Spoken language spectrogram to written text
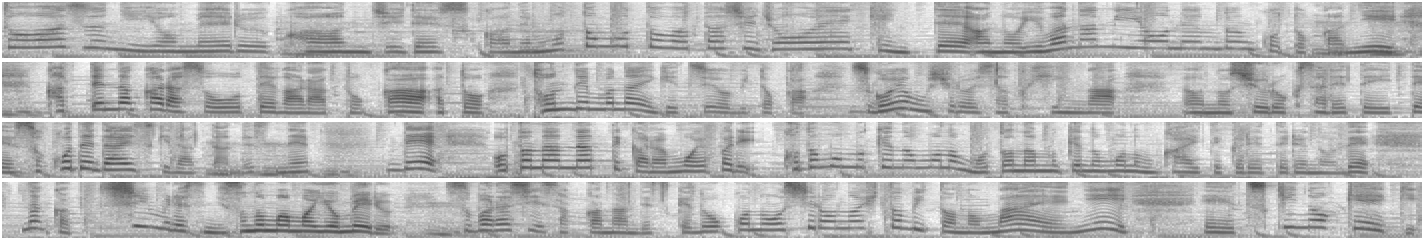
問わずに読める感じですかね。もともと私上映金ってあの岩波幼年文庫とかにうんうんうん「勝手なカラス大手柄」とかあと「とんでもない月曜日」とかすごい面白い作品があの収録されていてそこで大好きだったんですね。で大人になってからもやっぱり子供向けのものも大人向けのものも書いてくれてるのでなんかシームレスにそのまま読めるうん。素晴らしい作家なんですけど、この「お城の人々」の前に「えー月のケーキ」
